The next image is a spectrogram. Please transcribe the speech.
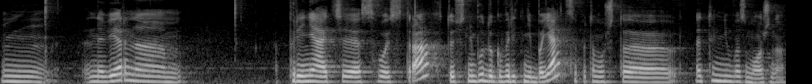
Наверное, принять свой страх, то есть не буду говорить не бояться, потому что это невозможно.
